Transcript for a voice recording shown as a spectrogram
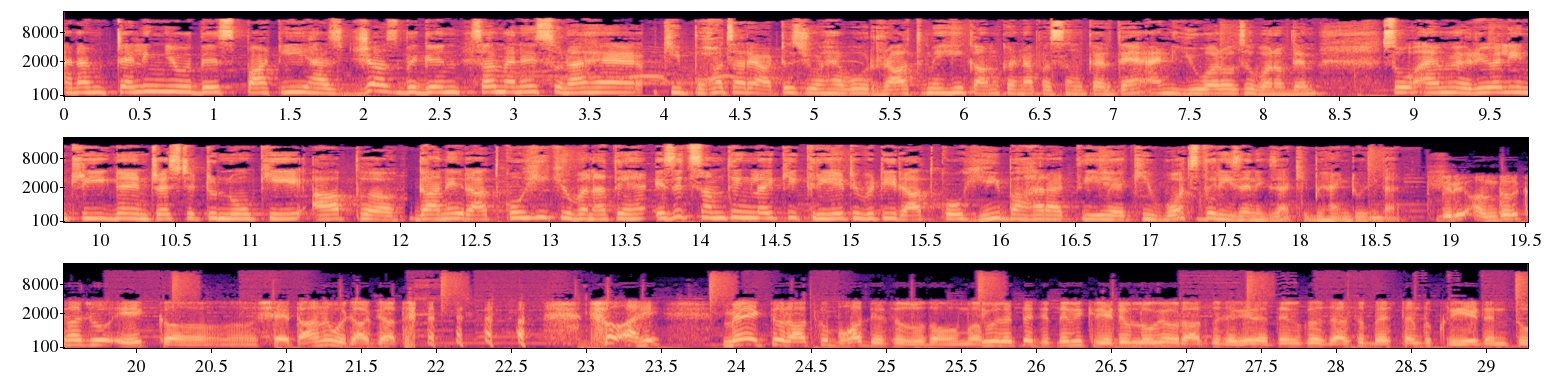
and I'm telling you this party has just begin sir मैंने सुना है कि बहुत सारे आर्टिस्ट जो हैं वो रात में ही काम करना पसंद करते हैं and you are also one of them so I am really intrigued and interested to know कि आप गाने रात को ही क्यों बनाते हैं? इज़ इट समथिंग लाइक कि क्रिएटिविटी रात को ही बाहर आती है? कि what's the reason exactly behind doing that मेरे अंदर का जो एक शैतान है वो जाग जाता है। तो आई मैं एक तो रात को बहुत देर से सोता हूँ। मुझे लगता है जितने भी क्रिएटिव लोग हैं वो रात को जगे रहते हैं because that's the best time to create and to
